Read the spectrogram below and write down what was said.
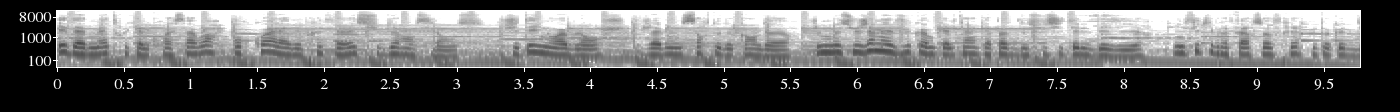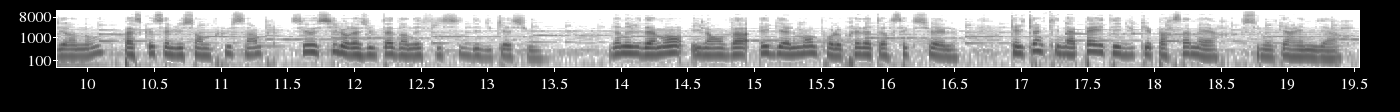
et d'admettre qu'elle croit savoir pourquoi elle avait préféré subir en silence. J'étais une oie blanche, j'avais une sorte de candeur. Je ne me suis jamais vue comme quelqu'un capable de susciter le désir. Une fille qui préfère s'offrir plutôt que de dire non, parce que ça lui semble plus simple, c'est aussi le résultat d'un déficit d'éducation. Bien évidemment, il en va également pour le prédateur sexuel, quelqu'un qui n'a pas été éduqué par sa mère, selon Karine Viard.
